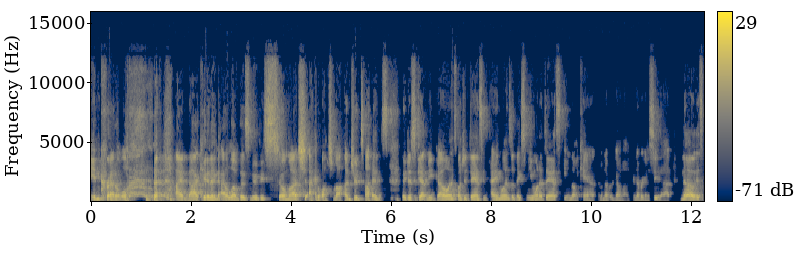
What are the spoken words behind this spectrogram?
incredible. I am not kidding. I love those movies so much. I could watch them a hundred times. They just get me going. It's a bunch of dancing penguins. It makes me want to dance, even though I can't. I'm never gonna. You're never gonna see that. No, it's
